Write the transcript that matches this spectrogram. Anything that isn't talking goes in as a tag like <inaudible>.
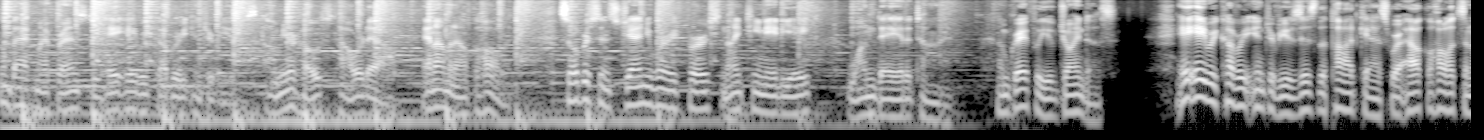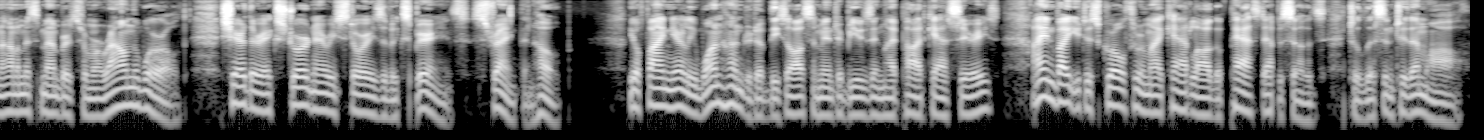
Welcome back, my friends, to AA Recovery Interviews. I'm your host, Howard L., and I'm an alcoholic. Sober since January 1st, 1988, one day at a time. I'm grateful you've joined us. AA Recovery Interviews is the podcast where Alcoholics Anonymous members from around the world share their extraordinary stories of experience, strength, and hope. You'll find nearly 100 of these awesome interviews in my podcast series. I invite you to scroll through my catalog of past episodes to listen to them all.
